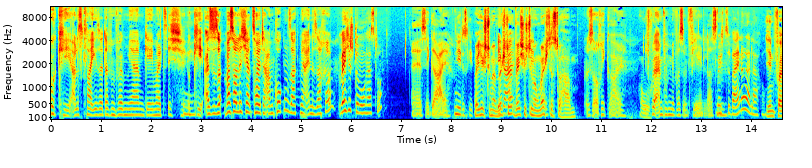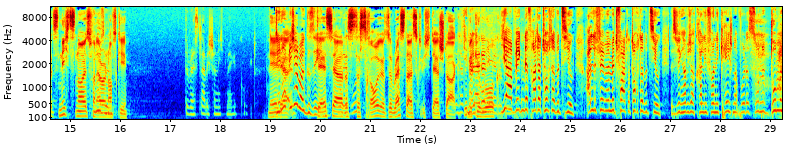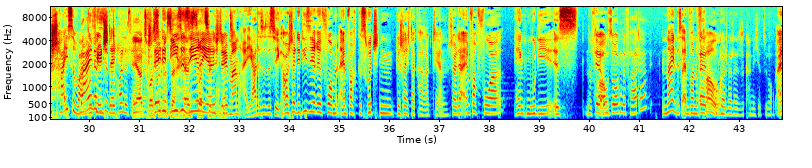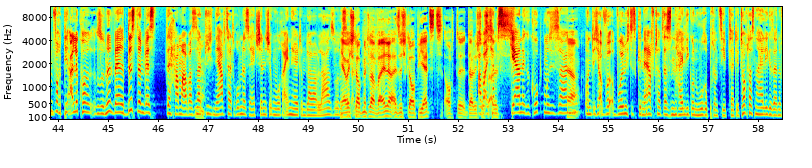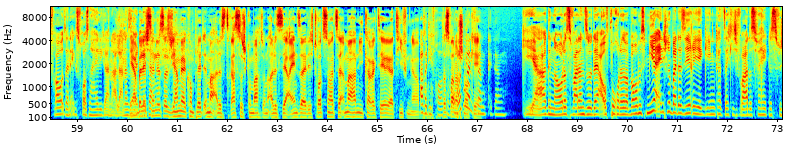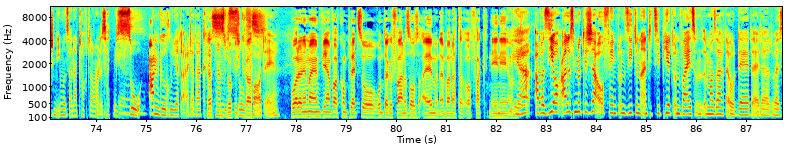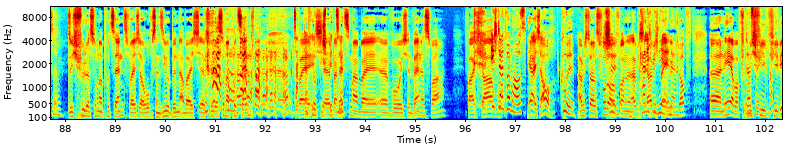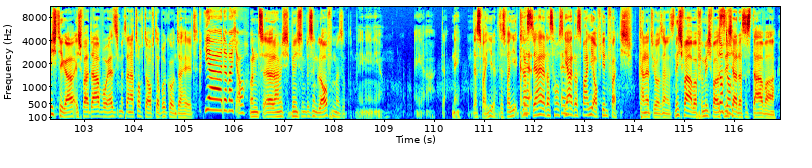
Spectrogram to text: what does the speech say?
Okay, alles klar, ihr seid auf jeden Fall mehr im Game als ich. Nee. Okay, also so, was soll ich jetzt heute Abend gucken? Sagt mir eine Sache. Welche Stimmung hast du? Äh, ist egal. Nee, das geht nicht. Welche, Stimme Egal, möchte, welche Stimmung geht möchtest du haben? Ist auch egal. Oh. Ich will einfach mir was empfehlen lassen. Möchtest du weinen oder lachen? Jedenfalls nichts Neues von. Aronofsky. The Wrestler habe ich schon nicht mehr geguckt. Nee, Den der- hab ich aber gesehen. Der ist ja, der das, gut? das Traurige, The Wrestler ist der ist stark. Mickey Rourke. Ja, wegen der Vater-Tochter-Beziehung. Alle Filme mit Vater-Tochter-Beziehung. Deswegen habe ich auch Californication, obwohl das so eine dumme Scheiße war. Nein, so das ist eine tolle Serie. Ja, trotzdem Stell dir ist diese er Serie, stell man, ja, das ist deswegen. Aber stell dir die Serie vor mit einfach geswitchten Geschlechtercharakteren. Stell dir einfach vor, Hank Moody ist eine Der Frau. umsorgende Vater? Nein, ist einfach eine Äh, Frau. oh Gott, warte, das kann ich jetzt überhaupt nicht. Einfach die alle so, ne? Wäre das, dann wäre es der Hammer. Aber es ist halt natürlich nervt halt rum, dass er halt ständig irgendwo reinhält und bla bla bla. So, Ja, aber ich glaube mittlerweile, also ich glaube jetzt, auch de, dadurch, Aber dass ich habe es gerne geguckt, muss ich sagen. Ja. Und ich, obwohl obwohl mich das genervt hat, das ist ein Heilige- und Hure-Prinzip. Die Tochter ist eine Heilige, seine Frau, seine Ex-Frau ist eine Heilige, an alle anderen sind Ja, halt aber letztendlich, also die haben ja komplett immer alles drastisch gemacht und alles sehr einseitig. Trotzdem hat's ja immer, haben die Charaktere ja Tiefen gehabt. Aber die Frau ist das doch war auch schon irgendwann okay. fremd gegangen. Ja, genau, das war dann so der Aufbruch. Oder warum es mir eigentlich nur bei der Serie ging, tatsächlich war das Verhältnis zwischen ihm und seiner Tochter. Und das hat mich so angerührt, Alter. Da kriegt Das man ist mich wirklich sofort, krass. ey. Wo er dann immer irgendwie einfach komplett so runtergefahren ist aus allem und einfach dachte, oh fuck, nee, nee. Und Ja, aber sie auch alles Mögliche auffängt und sieht und antizipiert und weiß und immer sagt, oh Dad, Alter, du weißt du. Also ich fühle das 100 Prozent, weil ich ja hochsensibel bin, aber ich äh, fühle das 100 Prozent, weil ich äh, beim letzten Mal, bei, äh, wo ich in Venice war, war ich da. Ich stand vorm Haus. Ja, ich auch. Cool. Habe ich da das Foto Schön. von, habe ich, Kann ich hab mich ich bei ihm geklopft. Äh, nee, aber für Du mich viel, geklopft? viel wichtiger, ich war da, wo er sich mit seiner Tochter auf der Brücke unterhält. Ja, da war ich auch. Und äh, da ich, bin ich so ein bisschen gelaufen, also, nee, nee, nee. Ja, da, nee, das war hier. Das war hier. Krass, ja, Ja. ja, das Haus, ja. Ja. das war hier auf jeden Fall. Ich kann natürlich auch sein, dass es nicht war, aber für mich war es Doch, sicher, doch. dass es da war.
